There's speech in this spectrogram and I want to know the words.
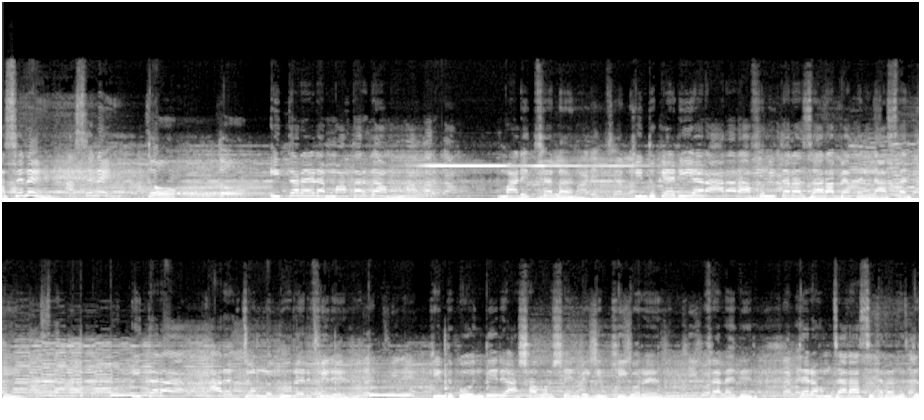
আছে নে? আছে নে। তো তো ইতারা এরা মাতার গাম। মারি ফেলার কিন্তু ক্যারিয়ার আর আর আফুনি তারা যারা বেতাল্লা আছে আর কি। ইতারা আরেকজন লোক ঘুরের ফিরের কিন্তু কোন দিরে আশা ভরসেন বেগিন কি করে? ফেলাই দের তেরকম যারা আছে তারা হচ্ছে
